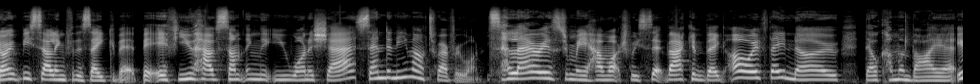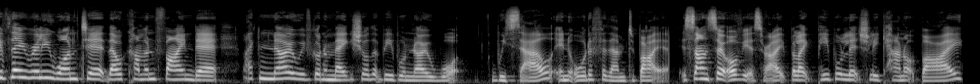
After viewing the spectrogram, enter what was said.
Don't be selling for the sake of it. But if you have something that you want to share, send an email to everyone. It's hilarious to me how much we sit back and think, oh, if they know, they'll come and buy it. If they really want it, they'll come and find it. Like, no, we've got to make sure that people know what we sell in order for them to buy it. It sounds so obvious, right? But like people literally cannot buy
